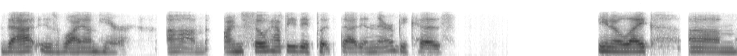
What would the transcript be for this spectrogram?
that is why I'm here. Um, I'm so happy they put that in there because, you know, like um,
